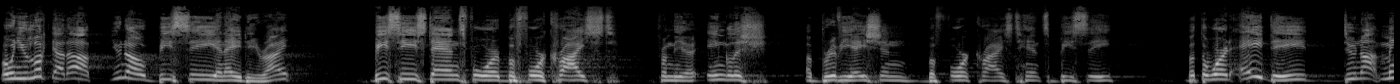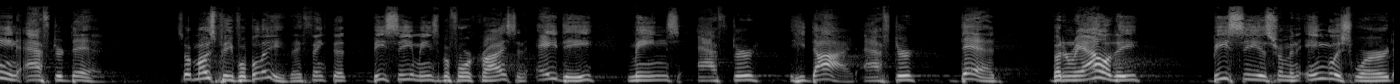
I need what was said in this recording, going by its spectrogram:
But when you look that up, you know BC and AD, right? BC stands for before Christ from the English abbreviation before Christ, hence BC. But the word AD do not mean after dead. So most people believe. They think that BC means before Christ, and AD means after he died, after dead. But in reality, BC is from an English word,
